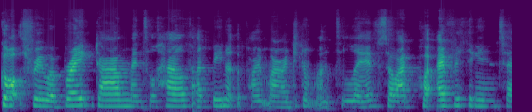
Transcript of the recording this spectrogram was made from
got through a breakdown, mental health. I'd been at the point where I didn't want to live, so I'd put everything into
